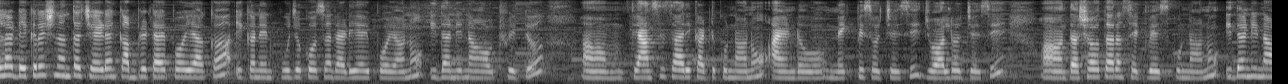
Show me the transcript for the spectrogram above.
అలా డెకరేషన్ అంతా చేయడం కంప్లీట్ అయిపోయాక ఇక నేను పూజ కోసం రెడీ అయిపోయాను. ఇదండి నా అవుట్ఫిట్ ఫ్యాన్సీ శారీ కట్టుకున్నాను. అండ్ నెక్ పీస్ వచ్చేసి జ్యువెలరీ వచ్చేసి దశావతారం సెట్ వేసుకున్నాను. ఇదండి నా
